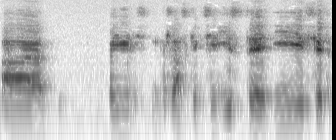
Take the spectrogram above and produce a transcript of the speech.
а, появились гражданские активисты, и все это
